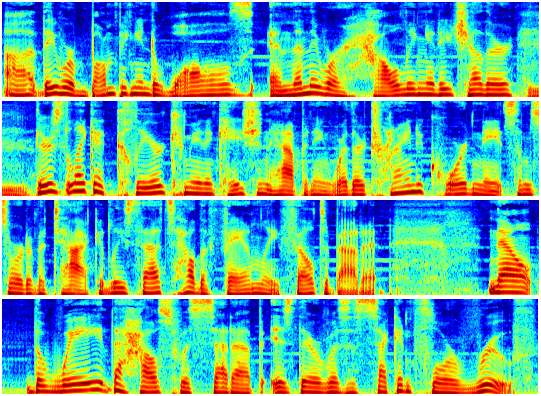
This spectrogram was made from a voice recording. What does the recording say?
Uh, they were bumping into walls and then they were howling at each other. There's like a clear communication happening where they're trying to coordinate some sort of attack. At least that's how the family felt about it. Now, the way the house was set up is there was a second floor roof.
